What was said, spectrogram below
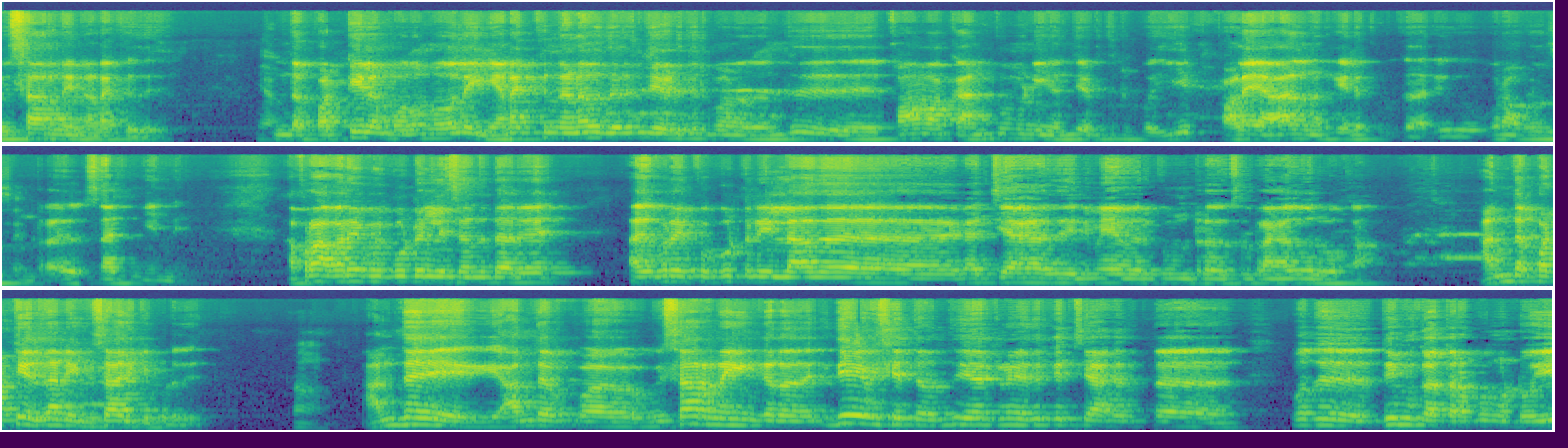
விசாரணை நடக்குது. இந்த பட்டியலை முத முதல்ல எனக்கு நினைவு தெரிஞ்சு எடுத்துட்டு போனது வந்து பாமக அன்புமணி வந்து எடுத்துட்டு போய் பழைய ஆளுநர் கையில கொடுக்குறாரு இது பூரா ஊழல் பண்றாரு விசாரிங்கன்னு. அப்புறம் அவரே போய் கூட்டணியில சேர்ந்துட்டாரு. அதுக்கப்புறம் இப்ப கூட்டணி இல்லாத கட்சியாக அது இனிமே இருக்கும்ன்றத சொல்றாங்க. அது ஒரு பக்கம். அந்த பட்டியல் தான் இன்னைக்கு விசாரிக்கப்படுது. அந்த அந்த விசாரணைங்கிற இதே விஷயத்த வந்து ஏற்கனவே எதிர்கட்சியாக இருந்த போது திமுக தரப்பு கொண்டு போய்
